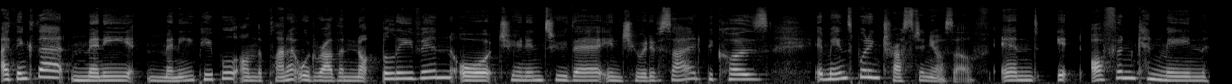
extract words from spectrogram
I think that many, many people on the planet would rather not believe in or tune into their intuitive side because it means putting trust in yourself. And it often can mean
